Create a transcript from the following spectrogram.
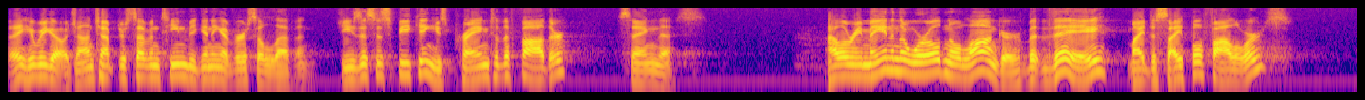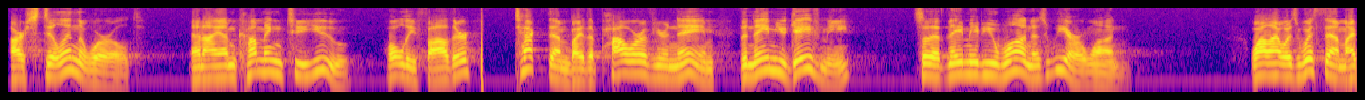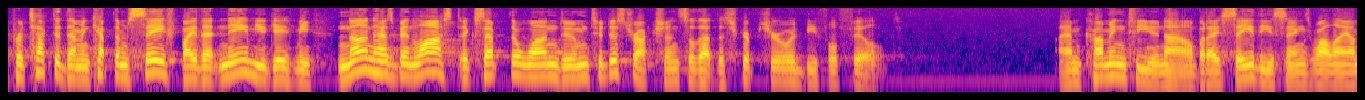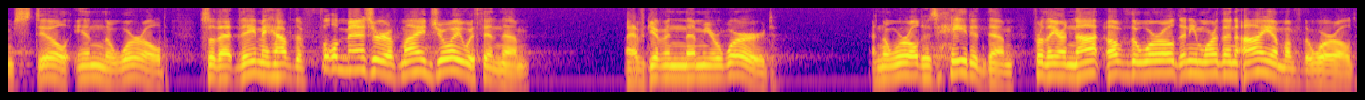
Okay, here we go. John chapter 17, beginning at verse 11. Jesus is speaking. He's praying to the Father, saying this I will remain in the world no longer, but they, my disciple followers, are still in the world, and I am coming to you, Holy Father. Protect them by the power of your name, the name you gave me, so that they may be one as we are one. While I was with them, I protected them and kept them safe by that name you gave me. None has been lost except the one doomed to destruction, so that the scripture would be fulfilled. I am coming to you now, but I say these things while I am still in the world, so that they may have the full measure of my joy within them. I have given them your word, and the world has hated them, for they are not of the world any more than I am of the world.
